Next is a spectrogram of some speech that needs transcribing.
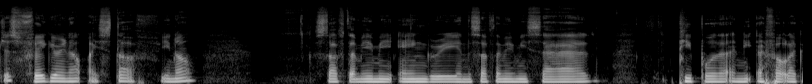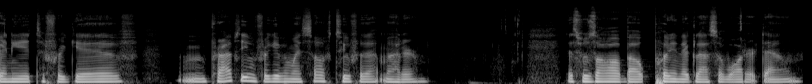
just figuring out my stuff, you know? Stuff that made me angry and the stuff that made me sad. People that I, ne- I felt like I needed to forgive. Mm, perhaps even forgiving myself too, for that matter. This was all about putting the glass of water down.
